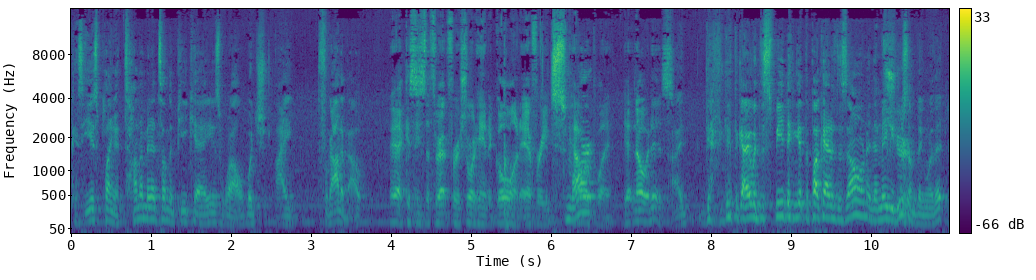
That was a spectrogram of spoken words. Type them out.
because he is playing a ton of minutes on the PK as well, which I forgot about. Yeah, because he's the threat for a shorthanded goal on every It's power smart. play. Yeah, no, it is. I get the guy with the speed that can get the puck out of the zone and then maybe do something with it.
